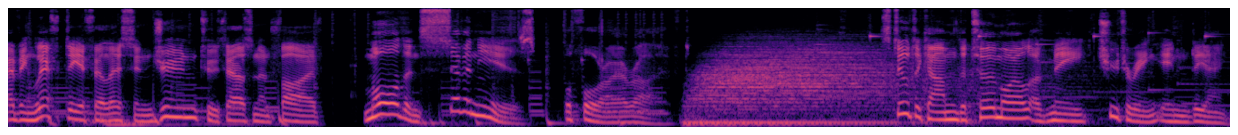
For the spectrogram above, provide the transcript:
having left DFLS in June 2005, more than seven years before I arrived. Still to come, the turmoil of me tutoring in Deyang.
